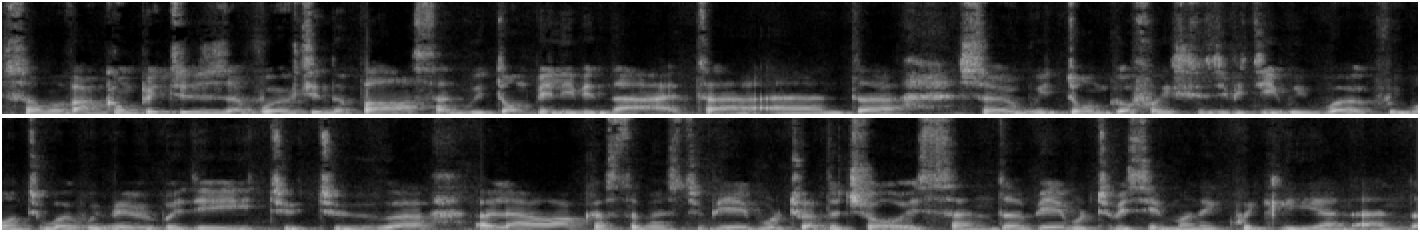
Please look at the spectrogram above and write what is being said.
some of our competitors have worked in the past, and we don't believe in that. Uh, and uh, so we don't go for exclusivity. We work. We want to work with everybody to to allow our customers to be able to have the choice and be able to receive money quickly and and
